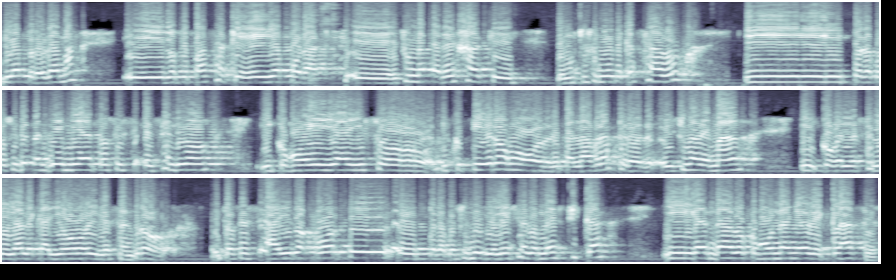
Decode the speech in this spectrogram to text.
vía programa. Eh, lo que pasa que ella por eh, es una pareja que de muchos años de casado y por la cuestión de pandemia entonces él salió y como ella hizo discutieron de palabras pero hizo un ademán y con el celular le cayó y le sangró. Entonces ha ido a corte eh, por la cuestión de violencia doméstica y le han dado como un año de clases.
